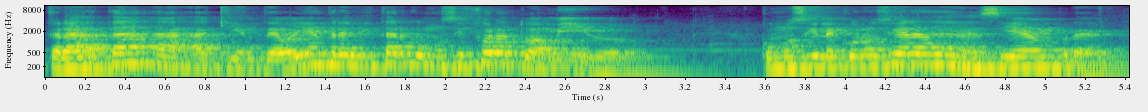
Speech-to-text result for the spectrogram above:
trata a, quien te vaya a entrevistar como si fuera tu amigo, como si le conocieras desde siempre.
